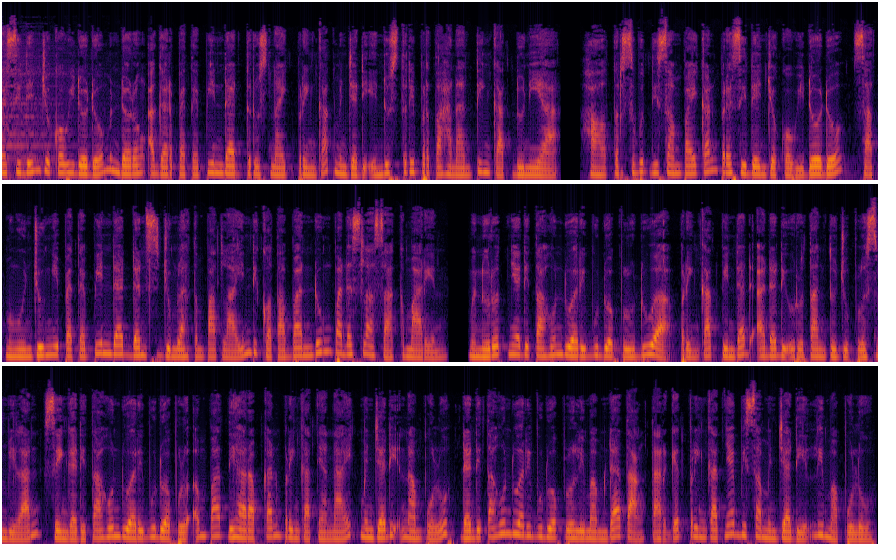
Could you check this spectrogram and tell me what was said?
Presiden Joko Widodo mendorong agar PT Pindad terus naik peringkat menjadi industri pertahanan tingkat dunia. Hal tersebut disampaikan Presiden Joko Widodo saat mengunjungi PT Pindad dan sejumlah tempat lain di kota Bandung pada Selasa kemarin. Menurutnya di tahun 2022, peringkat Pindad ada di urutan 79, sehingga di tahun 2024 diharapkan peringkatnya naik menjadi 60, dan di tahun 2025 mendatang target peringkatnya bisa menjadi 50.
